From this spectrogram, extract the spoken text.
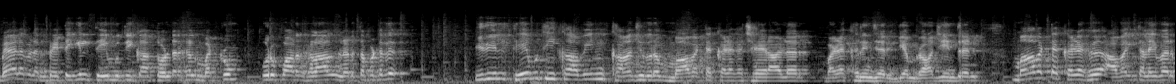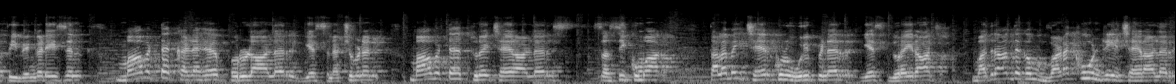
மேலவளம்பேட்டையில் தேமுதிக தொண்டர்கள் மற்றும் பொறுப்பாளர்களால் நடத்தப்பட்டது. இதில் தேமுதிகவின் காஞ்சிபுரம் மாவட்ட கழக செயலாளர் வழக்கறிஞர் எம் ராஜேந்திரன் மாவட்ட கழக அவைத் தலைவர் பி வெங்கடேசன் மாவட்ட கழக பொருளாளர் எஸ் லட்சுமணன் மாவட்ட துணை செயலாளர் சசிகுமார் தலைமை செயற்குழு உறுப்பினர் எஸ் துரைராஜ் மதுராந்தகம் வடக்கு ஒன்றிய செயலாளர்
